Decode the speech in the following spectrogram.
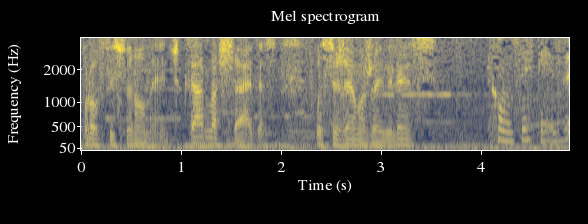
profissionalmente. Carla Chagas, você já é uma joinvilense? Com certeza.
